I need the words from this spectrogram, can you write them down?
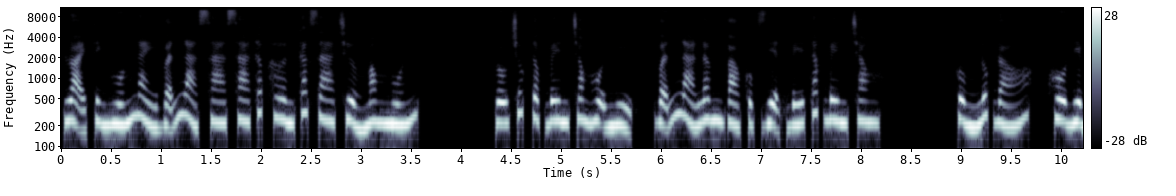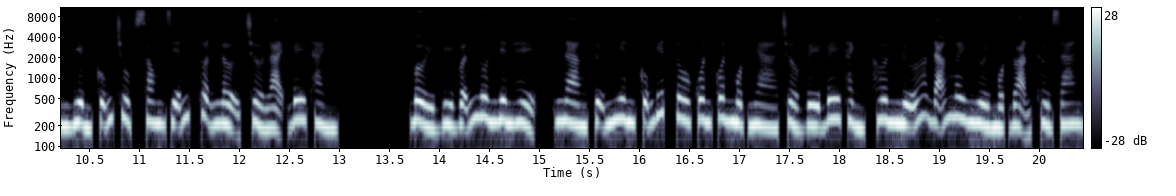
Loại tình huống này vẫn là xa xa thấp hơn các gia trưởng mong muốn. Gấu trúc tộc bên trong hội nghị, vẫn là lâm vào cục diện bế tắc bên trong. Cùng lúc đó, Hồ Điềm Điềm cũng chụp xong diễn thuận lợi trở lại bê thành. Bởi vì vẫn luôn liên hệ, nàng tự nhiên cũng biết Tô Quân Quân một nhà trở về bê thành hơn nữa đã ngây người một đoạn thời gian.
